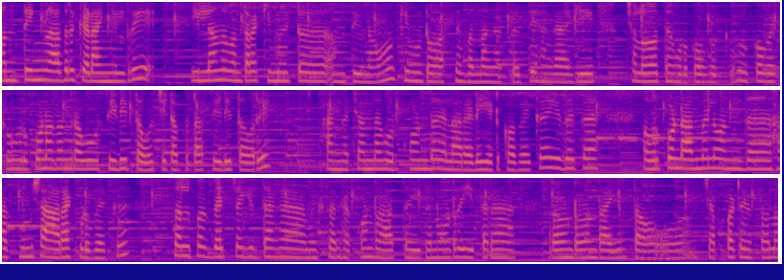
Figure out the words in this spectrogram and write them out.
ಒಂದು ತಿಂಗಳಾದ್ರೂ ಕೆಡಂಗಿಲ್ಲ ರೀ. ಇಲ್ಲಾಂದ್ರೆ ಒಂಥರ ಕಿಮಿಟ್ ಅಂತೀವಿ ನಾವು. ಕಿಮಿಟ್ ವಾಸನೆ ಬಂದಂಗೆ ಆಗ್ತೈತಿ. ಹಾಗಾಗಿ ಚಲೋ ಹೊತ್ನಾಗ ಹುಡ್ಕೋಬೇಕು ಹುರ್ಕೋಬೇಕು. ಹುರ್ಕೊಳೋದಂದ್ರೆ ಅವು ಸಿಡಿತಾವೆ ಚಿಟಪಟ ಸಿಡಿತಾವೆ ರೀ. ಹಂಗೆ ಚಂದಾಗಿ ಹುರ್ಕೊಂಡು ಎಲ್ಲ ರೆಡಿ ಇಟ್ಕೋಬೇಕು. ಇದಕ್ಕೆ ಹುರ್ಕೊಂಡಾದ್ಮೇಲೆ ಒಂದು ಹತ್ತು ನಿಮಿಷ ಆರಕ್ಕೆ ಬಿಡ್ಬೇಕು. ಸ್ವಲ್ಪ ಬೆಚ್ಚಗಿದ್ದಾಗ ಮಿಕ್ಸರ್ಗೆ ಹಾಕ್ಕೊಂಡ್ರೆ ಆತ ಇದು ನೋಡ್ರಿ ಈ ಥರ ರೌಂಡ್ ರೌಂಡ್ ಆಗಿರ್ತಾವೆ. ಚಪ್ಪಟೆ ಇರ್ತಾವಲ್ಲ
